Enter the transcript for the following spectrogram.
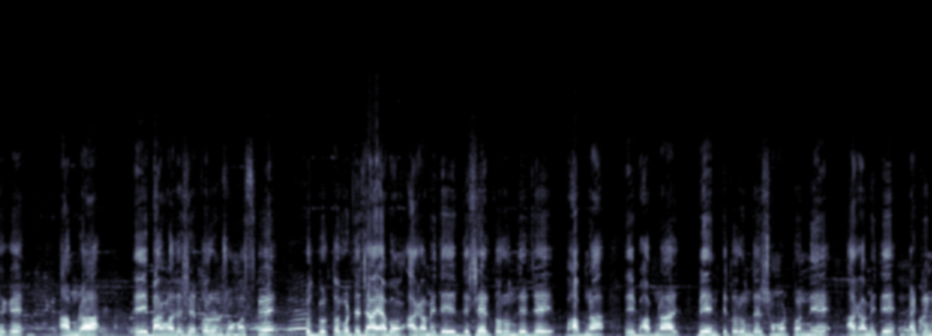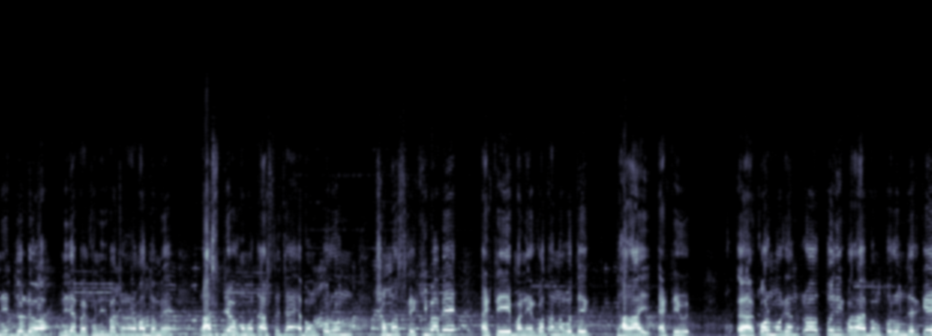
থেকে আমরা এই বাংলাদেশের তরুণ সমাজকে উদ্বুদ্ধ করতে চাই এবং আগামীতে দেশের তরুণদের যে ভাবনা, এই ভাবনার বিএনপি তরুণদের সমর্থন নিয়ে আগামীতে একটি নির্দলীয় নিরপেক্ষ নির্বাচনের মাধ্যমে রাষ্ট্রীয় ক্ষমতা আসতে চায় এবং তরুণ সমাজকে কীভাবে একটি মানে গতানুগতিক ধারায় একটি কর্মকেন্দ্র তৈরি করা এবং তরুণদেরকে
